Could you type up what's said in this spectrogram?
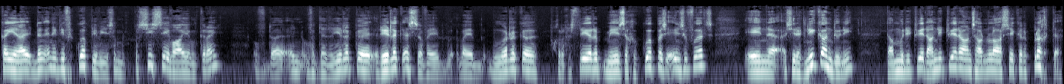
kan jy daai ding eintlik nie verkoop nie, jy moet presies sê waar jy hom kry of da, en of dit redelike redelik is of hy by behoorlike geregistreerde mense gekoop is ensovoorts en uh, as jy dit nie kan doen nie, dan moet die tweede dan die tweedehandshandelaar sekere pligte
